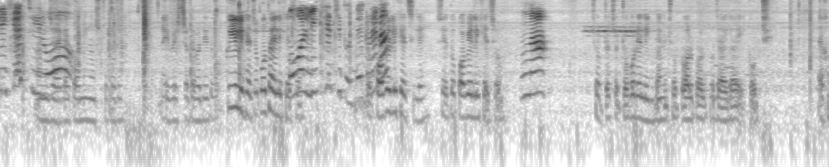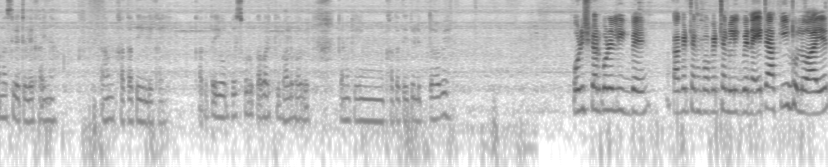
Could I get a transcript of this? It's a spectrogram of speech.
লিখেছিল? আমি জায়গা কমই নষ্ট করি। এই পেজটাতে আবার দিয়ে দেবো। কী লিখেছো? কোথায় লিখেছো? তো কবে লিখেছিলে? সে তো কবে লিখেছো? ছোট্ট ছোট্ট করে লিখবে আমি ছোট অল্প অল্প জায়গায় করছি। এখন আর স্লেটে লেখাই না। এখন খাতাতেই লেখাই। খাতাতেই অভ্যেস করুক আবার কি ভালোভাবে কেন কি খাতাতেই তো লিখতে হবে। পরিষ্কার করে লিখবে। কাকের ঠ্যাং পকেট ঠ্যাং লিখবে না। এটা কি হলো আয়ের?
